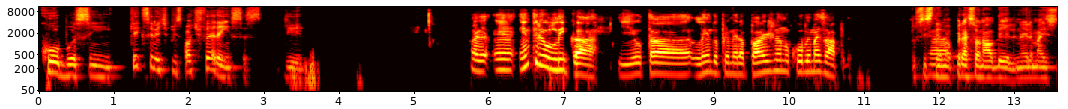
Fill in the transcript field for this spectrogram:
Kobo, assim, o que, que você vê de principal diferenças de Olha, é, entre eu ligar e eu tá lendo a primeira página, no Kobo é mais rápido. O sistema ah, operacional dele, né? Ele é mais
